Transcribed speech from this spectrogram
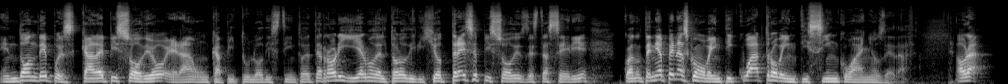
en donde pues cada episodio era un capítulo distinto de terror y Guillermo del Toro dirigió tres episodios de esta serie cuando tenía apenas como 24 o 25 años de edad. Ahora,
